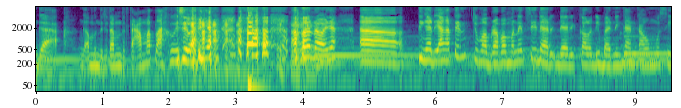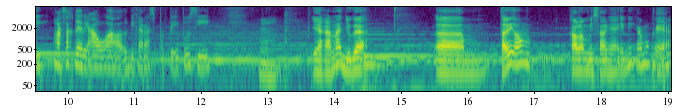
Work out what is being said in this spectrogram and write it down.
nggak nggak menderita menderita amat lah aku istilahnya. Apa namanya? Uh, tinggal diangetin cuma berapa menit sih dari dari kalau dibandingkan kamu mesti masak dari awal lebih karena seperti itu sih. Hmm. ya karena juga um, tapi kamu kalau misalnya ini kamu kayak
